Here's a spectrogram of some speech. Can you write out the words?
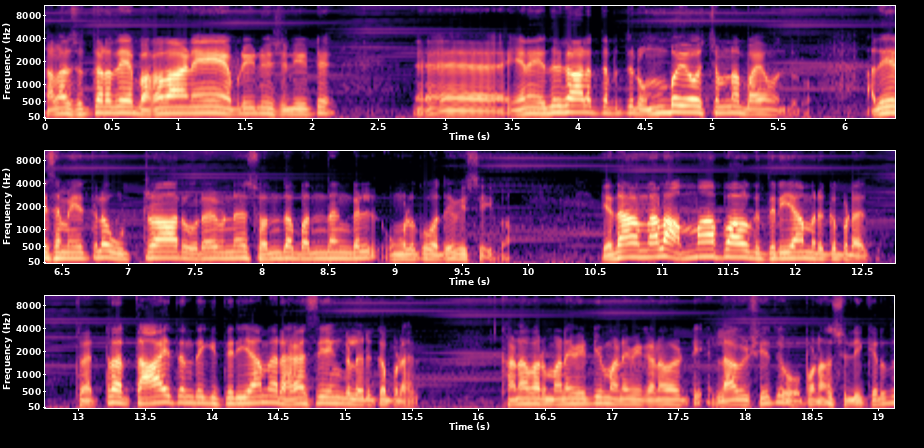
தலை சுற்றுறதே பகவானே அப்படின்னு சொல்லிட்டு ஏன்னா எதிர்காலத்தை பற்றி ரொம்ப யோசிச்சோம்னா பயம் வந்துடும். அதே சமயத்தில் உற்றார் உறவினர் சொந்த பந்தங்கள் உங்களுக்கு உதவி செய்வான். எதாக இருந்தாலும் அம்மா அப்பாவுக்கு தெரியாமல் இருக்கப்படாது பெற்ற தாய் தந்தைக்கு தெரியாமல் ரகசியங்கள் இருக்கப்படாது கணவர் மனைவிட்டையும் மனைவி கணவர்கிட்ட எல்லா விஷயத்தையும் ஓப்பனாக சொல்லிக்கிறது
